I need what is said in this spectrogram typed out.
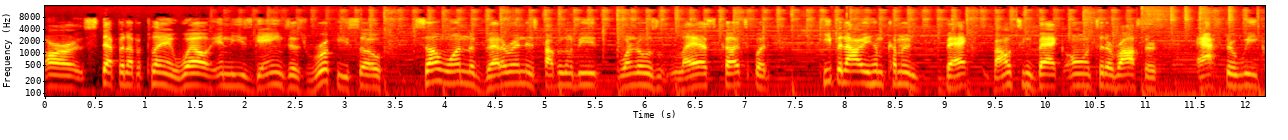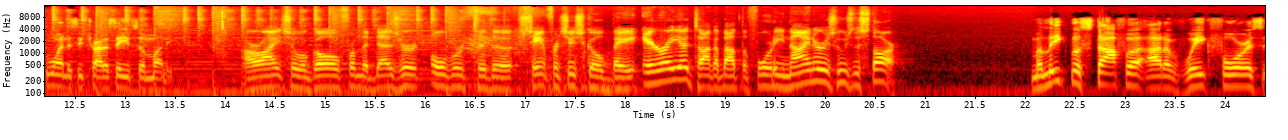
are stepping up and playing well in these games as rookies. So someone, the veteran, is probably going to be one of those last cuts, but keep an eye on him coming back, bouncing back onto the roster after week one as they try to save some money. All right, so we'll go from the desert over to the San Francisco Bay Area, talk about the 49ers. Who's the star? Malik Mustapha out of Wake Forest.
